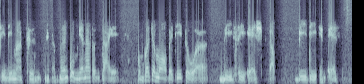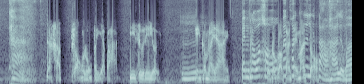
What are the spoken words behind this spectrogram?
-19 ที่มากขึ้นนะครับเหมือนกลุ่มนี้น่าสนใจ ผมก็จะมองไปที่ตัว BCH กับ BDMS ค่ะนะครับสองโรงพยาบาลที่ซื้อได้เลยเก็งกำไรได้ เป็นเพราะว่าเขาประกอบการไตรมาสสองเปล่าคะหรือว่า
